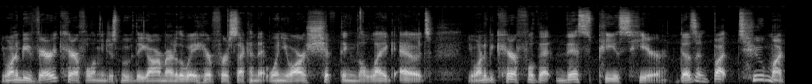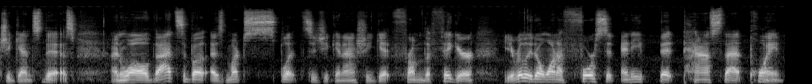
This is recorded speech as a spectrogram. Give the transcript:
You want to be very careful. Let me just move the arm out of the way here for a second, that when you are shifting the leg out, you want to be careful that this piece here doesn't butt too much against this. And while that's about as much splits as you can actually get from the figure, you really don't want to force it any bit past that point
